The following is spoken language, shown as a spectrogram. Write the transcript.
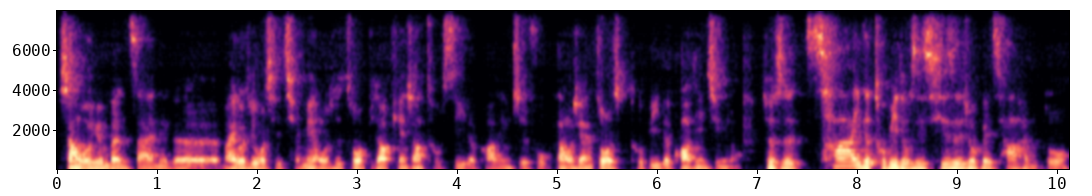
像我原本在那个买狗机，我其实前面我是做比较偏向 to C 的跨境支付，但我现在做的是 to B 的跨境金融，就是差一个 to B to C，其实就可以差很多，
